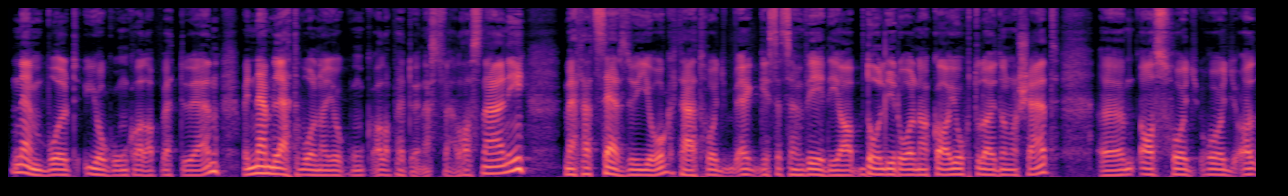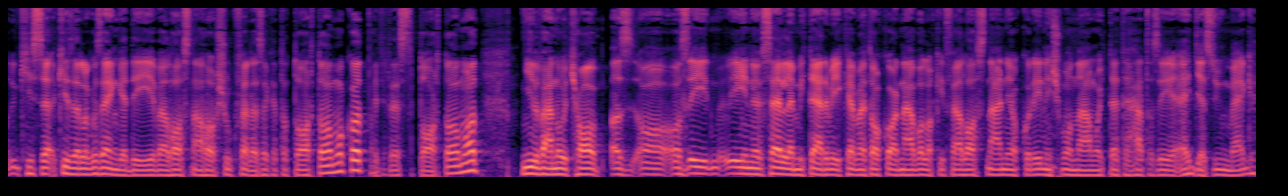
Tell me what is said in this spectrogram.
nem volt jogunk alapvetően, vagy nem lett volna jogunk alapvetően ezt felhasználni, mert hát szerzői jog, tehát hogy egész egyszerűen védi a dollirolnak a jogtulajdonosát, az, hogy, hogy a, kizárólag az engedélyével használhassuk fel ezeket a tartalmakat, vagy ezt a tartalmat. Nyilván, hogyha az, a, az én, én szellemi termékemet akarná valaki felhasználni, akkor én is mondanám, hogy te tehát azért egyezünk meg,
